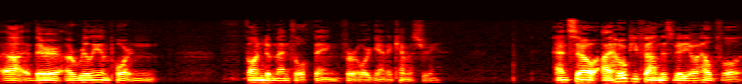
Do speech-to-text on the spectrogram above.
Uh, they're a really important fundamental thing for organic chemistry. And so I hope you found this video helpful.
